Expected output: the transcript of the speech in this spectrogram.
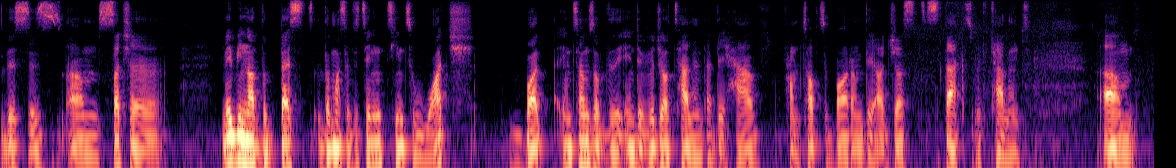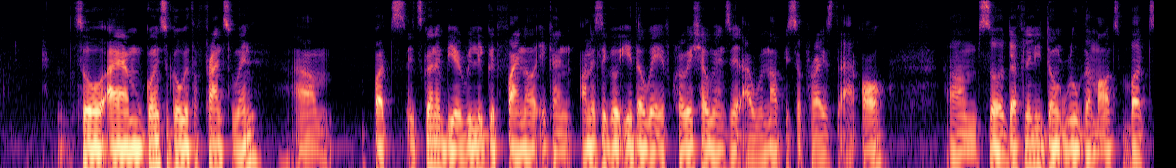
This is um, such a maybe not the best, the most entertaining team to watch, but in terms of the individual talent that they have from top to bottom, they are just stacked with talent. Um, so I am going to go with a France win, um, but it's going to be a really good final. It can honestly go either way. If Croatia wins it, I will not be surprised at all. Um, so definitely don't rule them out, but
